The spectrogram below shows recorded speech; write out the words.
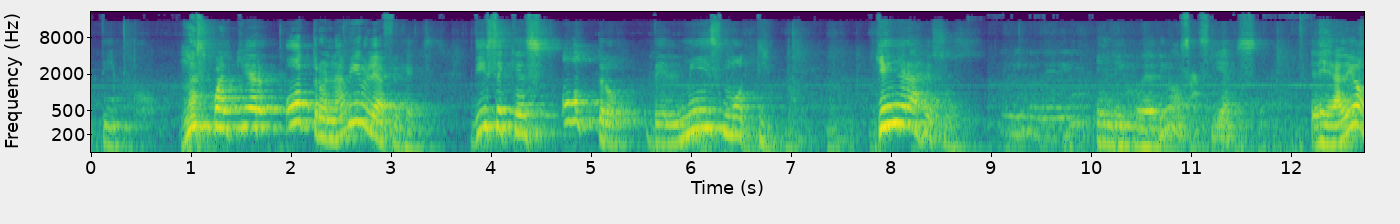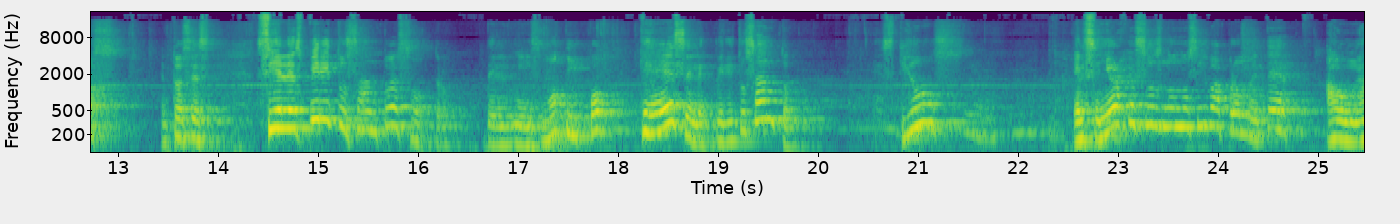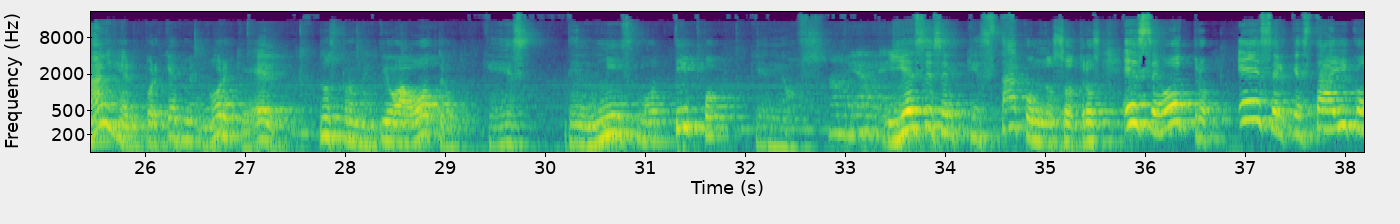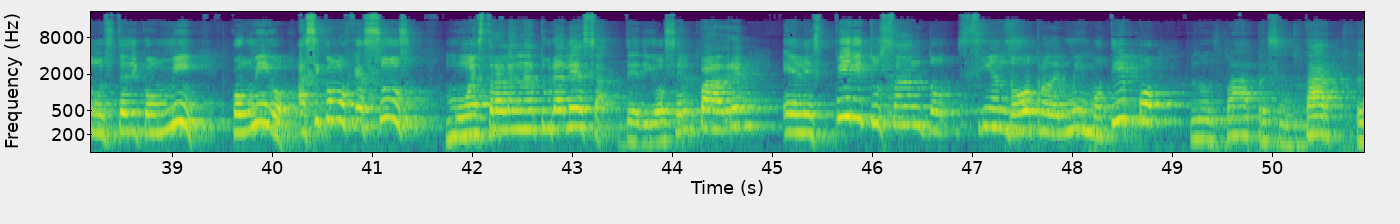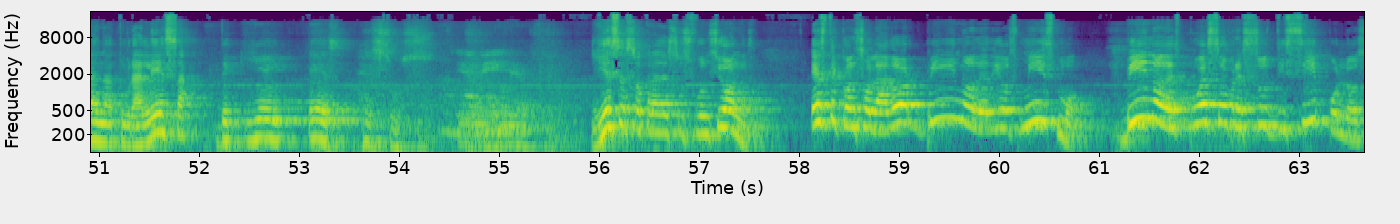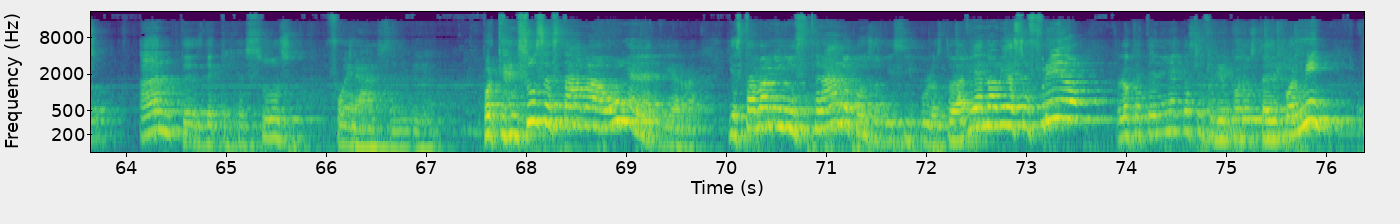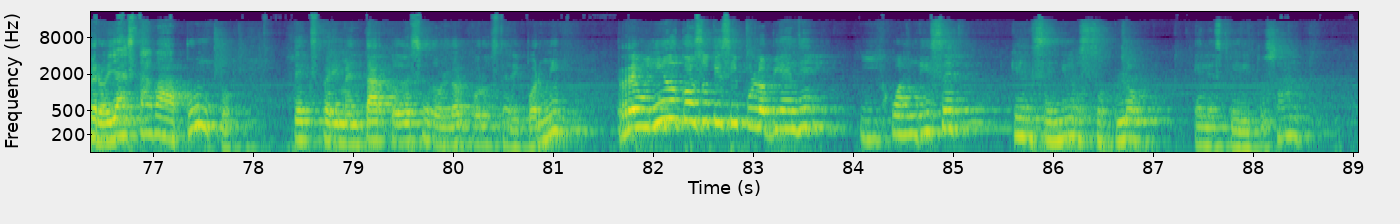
tipo. No es cualquier otro en la Biblia, fíjese. Dice que es otro del mismo tipo. ¿Quién era Jesús? El Hijo de Dios. El Hijo de Dios, así es. Él era Dios. Entonces, si el Espíritu Santo es otro del mismo tipo, ¿qué es el Espíritu Santo? Es Dios. El Señor Jesús no nos iba a prometer a un ángel porque es menor que Él. Nos prometió a otro que es del mismo tipo que Dios. Y ese es el que está con nosotros. Ese otro es el que está ahí con usted y con mí, conmigo. Así como Jesús muestra la naturaleza de Dios el Padre, el Espíritu Santo, siendo otro del mismo tipo, nos va a presentar la naturaleza de quién es Jesús. Y esa es otra de sus funciones. Este consolador vino de Dios mismo, vino después sobre sus discípulos antes de que Jesús fuera ascendido. Porque Jesús estaba aún en la tierra y estaba ministrando con sus discípulos. Todavía no había sufrido lo que tenía que sufrir por usted y por mí, pero ya estaba a punto de experimentar todo ese dolor por usted y por mí. Reunido con sus discípulos viene y Juan dice que el Señor sopló el Espíritu Santo.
